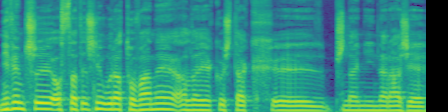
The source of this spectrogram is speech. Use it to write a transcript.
nie wiem, czy ostatecznie uratowany, ale jakoś tak y, przynajmniej na razie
